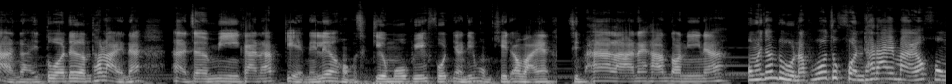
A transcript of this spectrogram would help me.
ต่างกับไอตัวเดิมเท่าไหร่นะ อาจจะมีการอัปเกรดในเรื่องของสกิล Move with Foot อย่างที่ผมคิดเอาไว้ 15 ล้านนะครับตอนนี้นะผมไม่ต้องดูนะเพราะว่าทุกคนถ้าได้มาก็คง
